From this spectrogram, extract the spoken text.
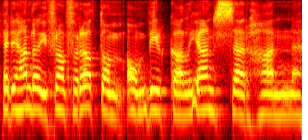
Ja, det handlar ju framförallt om, om vilka allianser han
